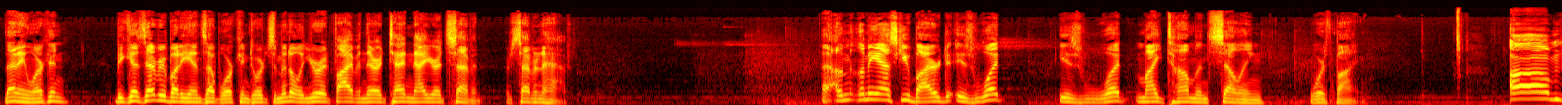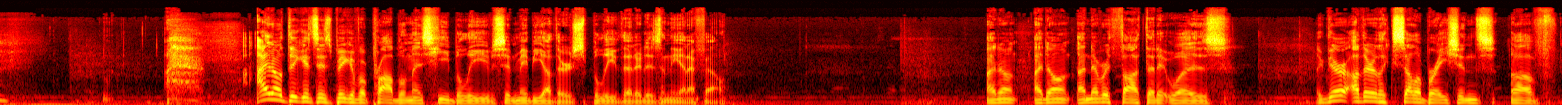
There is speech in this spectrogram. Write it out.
That ain't working because everybody ends up working towards the middle, and you're at five and they're at ten. Now you're at seven or seven and a half. Uh, let me ask you, Buyer, is what is what Mike Tomlin selling worth buying? Um, I don't think it's as big of a problem as he believes, and maybe others believe that it is in the NFL. I don't. I don't. I never thought that it was like there are other like celebrations of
